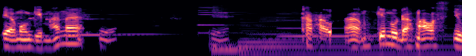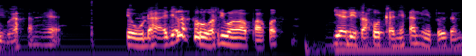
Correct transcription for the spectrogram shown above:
ya mau gimana? Iya. karena udah, mungkin udah males juga kan ya. Ya udah aja lah keluar juga nggak apa-apa. Ya ditakutkannya kan itu kan.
